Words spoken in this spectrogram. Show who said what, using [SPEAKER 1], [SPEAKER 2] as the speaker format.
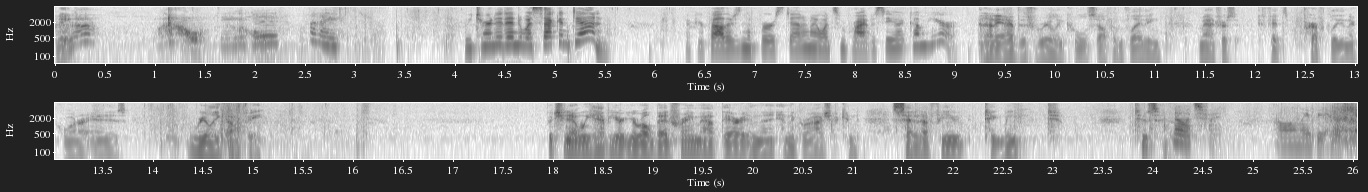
[SPEAKER 1] Nina? Wow.
[SPEAKER 2] David, oh. hi.
[SPEAKER 3] We turned it into a second den. If your father's in the first den and I want some privacy, I come here.
[SPEAKER 4] And honey, I have this really cool self-inflating mattress. It fits perfectly in the corner and it is really comfy. But you know, we have your, your old bed frame out there in the in the garage. I can set it up for you. Take me t- two seconds.
[SPEAKER 2] No, it's fine. I'll only be here for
